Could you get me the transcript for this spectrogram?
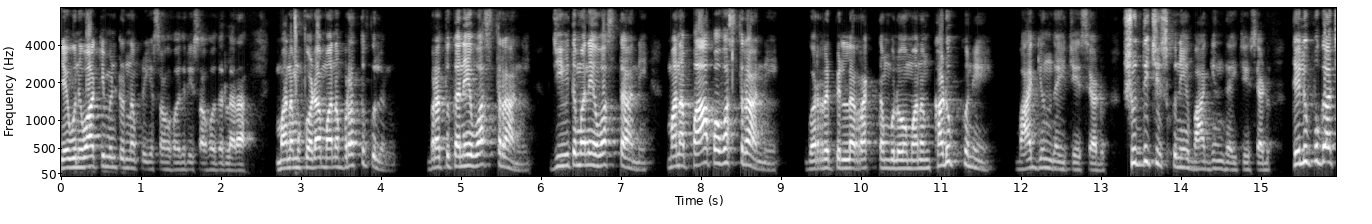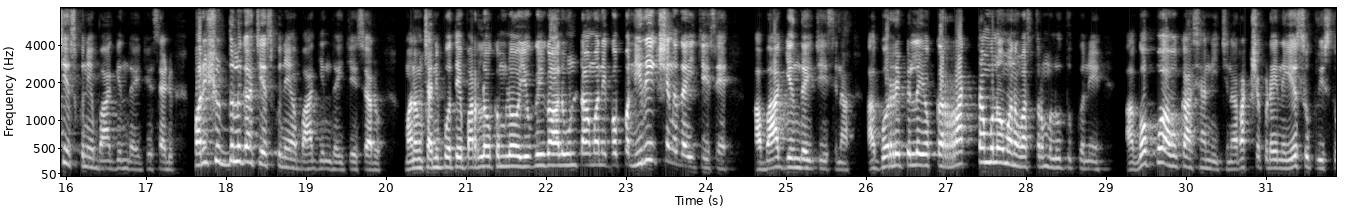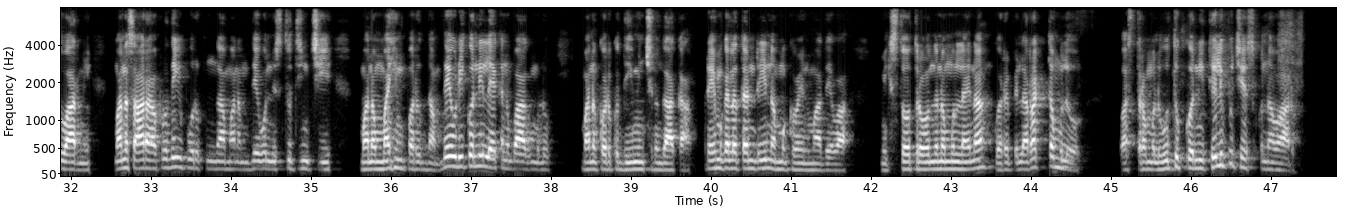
దేవుని వాక్యం వింటున్న ప్రియ సహోదరి సహోదరులరా. మనం కూడా మన బ్రతుకులను బ్రతుకనే వస్త్రాన్ని జీవితం అనే వస్త్రాన్ని మన పాప వస్త్రాన్ని గొర్రెపిల్ల రక్తములో మనం కడుక్కునే భాగ్యం దయచేశాడు. శుద్ధి చేసుకునే భాగ్యం దయచేశాడు. తెలుపుగా చేసుకునే భాగ్యం దయచేశాడు. పరిశుద్ధులుగా చేసుకునే ఆ భాగ్యం దయచేశారు మనం చనిపోతే పరలోకంలో యుగ యుగాలు ఉంటామనే గొప్ప నిరీక్షణ దయచేసే ఆ భాగ్యం దయచేసిన ఆ గొర్రె పిల్ల యొక్క రక్తములో మన వస్త్రములు ఉతుక్కునే ఆ గొప్ప అవకాశాన్ని ఇచ్చిన రక్షకుడైన యేసుక్రీస్తు వారిని మనసారా హృదయపూర్వకంగా మనం దేవుణ్ణి స్తుతించి మనం మహింపరుద్దాం. దేవుడి కొన్ని లేఖన భాగములు మన కొరకు దీవించును గాక. ప్రేమగల తండ్రి నమ్మకమైన మా దేవ మీకు స్తోత్ర వందనములైనా గొర్రెపిల్ల రక్తములో వస్త్రములు ఉతుక్కొని తెలుపు చేసుకున్నవారు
